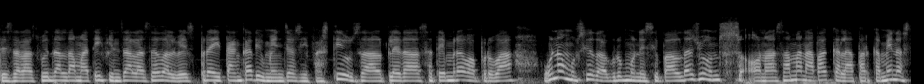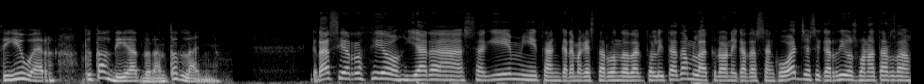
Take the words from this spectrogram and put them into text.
des de les 8 del matí fins a les 10 del vespre i tanca diumenges i festius. El ple de setembre va aprovar una moció del grup municipal de Junts on es demanava que l'aparcament estigui obert tot el dia durant tot l'any. Gràcies, Rocío. I ara seguim i tancarem aquesta ronda d'actualitat amb la crònica de Sant Cugat. Jessica Ríos, bona tarda.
